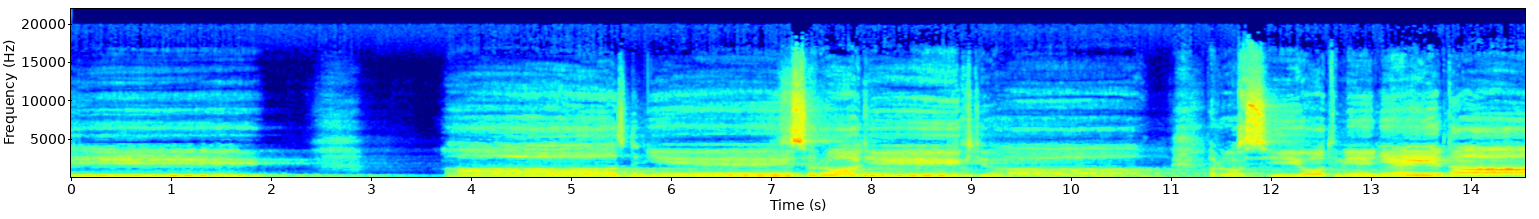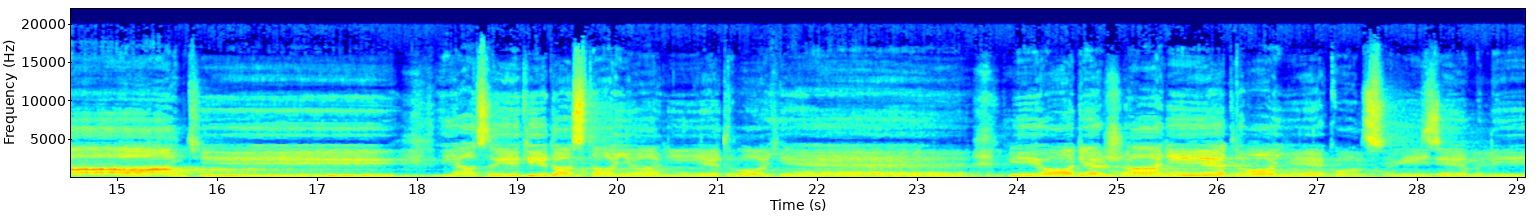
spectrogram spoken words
ты. Аз днесь родих тя, проси от меня и дам ти язык и достояние Твое, и одержание Твое концы земли.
